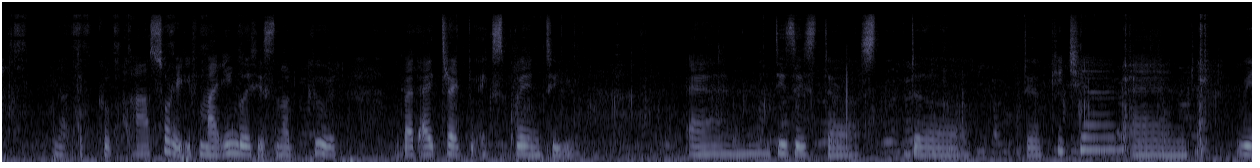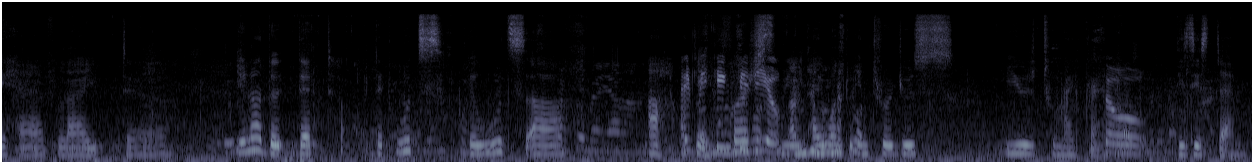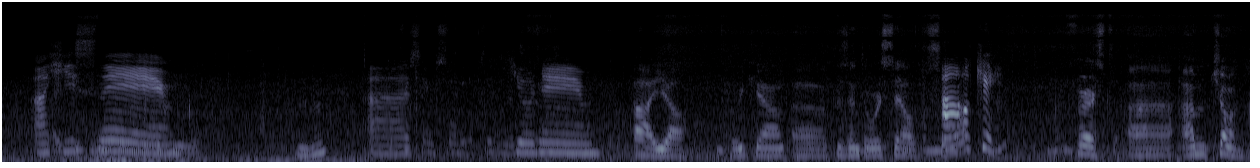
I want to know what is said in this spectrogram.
not the cook. Uh, sorry if my English is not good, but I try to explain to you and this is the the the kitchen and we have like the you know the that that woods the woods uh ah I'm okay making first video. we, i want to introduce you to my friend So, this is them uh, his name. Mm-hmm. Uh, your name. Ah, yeah. We can uh, present ourselves. So, Ah, okay. First, uh, I'm Chon.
